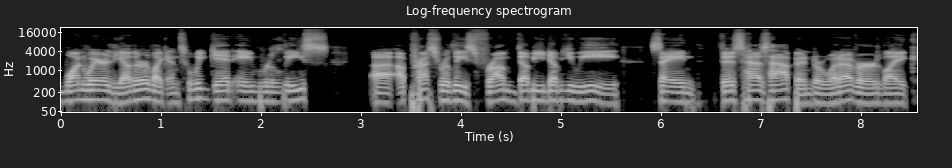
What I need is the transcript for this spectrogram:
one way or the other, like until we get a release, uh, a press release from WWE saying this has happened or whatever, like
